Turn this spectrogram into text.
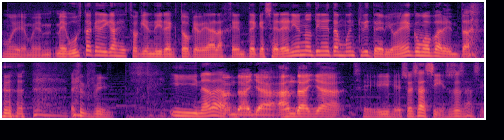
Muy bien, muy bien. Me gusta que digas esto aquí en directo, que vea la gente que Serenion no tiene tan buen criterio, ¿eh? Como aparenta. en fin. Y nada. Anda ya, anda ya. Sí, eso es así, eso es así.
